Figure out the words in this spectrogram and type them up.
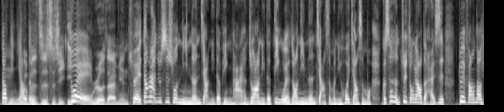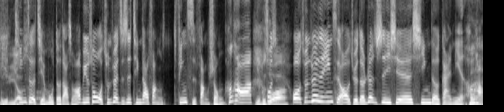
到底你要不是只是自己一对头热在那边做，对，当然就是说你能讲你的品牌很重要，你的定位很重要，你能讲什么，你会讲什么。可是很最重要的还是对方到底听这个节目得到什么。然后比如说我纯粹只是听到放因此放松，很好啊。也不错啊。我纯粹是因此哦，觉得认识一些新的概念很好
